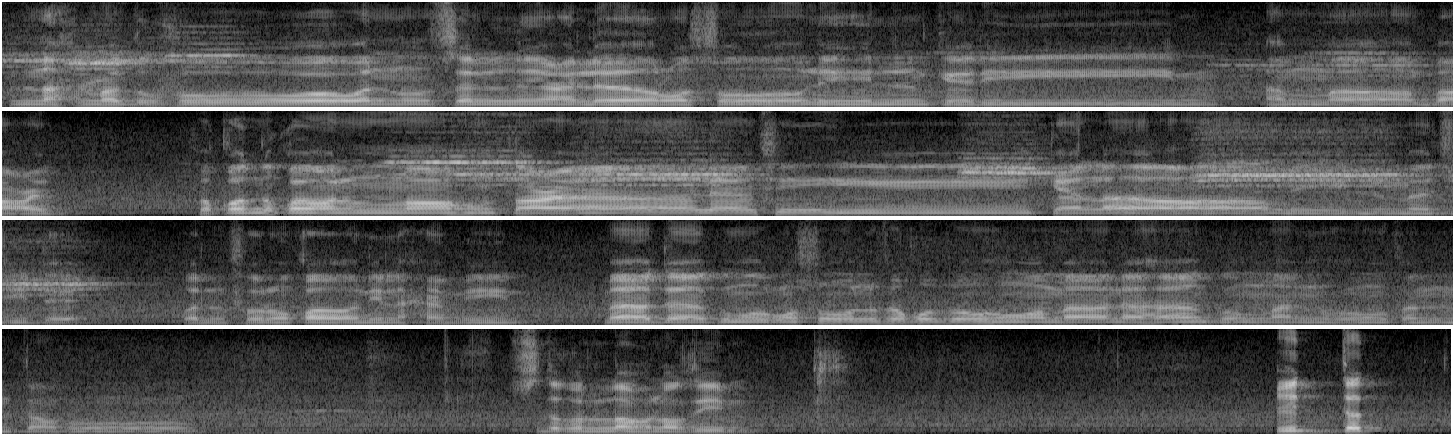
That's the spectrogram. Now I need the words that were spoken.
نحمده ونصلي على رسوله الكريم. أما بعد فقد قال الله تعالى في كلامه المجيد والفرقان الحميد ما آتاكم الرسول فخذوه وما نهاكم عنه فانتهوا. صدق اللہ العظیم عدت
